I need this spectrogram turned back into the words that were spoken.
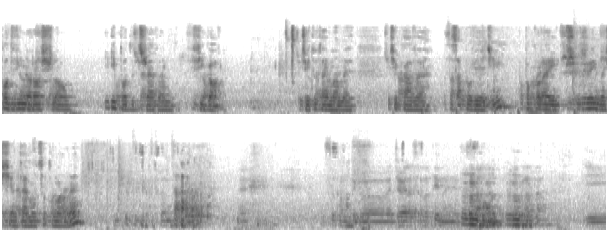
pod winoroślą i pod drzewem figowym. Czyli tutaj mamy ciekawe zapowiedzi. Po kolei przyjrzyjmy się temu, co tu mamy. Tak. Słucham tego Joela Salatina, nie? Mhm. brata. I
